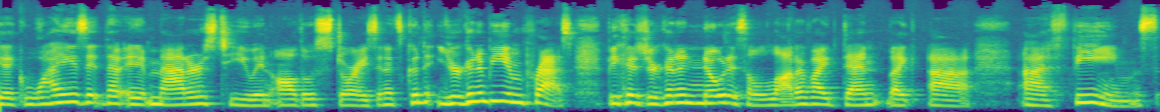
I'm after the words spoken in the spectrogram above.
like why is it that it matters to you in all those stories? And it's good you're going to be impressed because you're going to notice a lot of ident like uh, uh, themes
